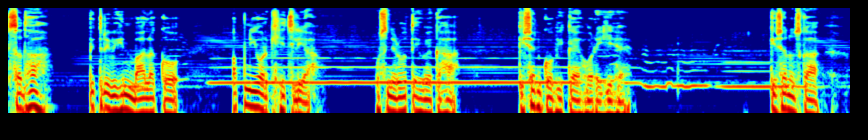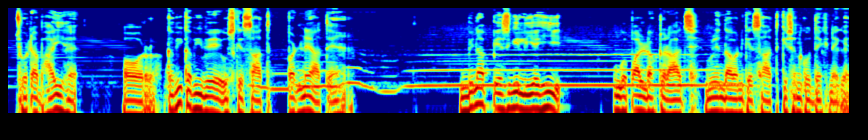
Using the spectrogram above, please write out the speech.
सदा पितृविहीन बालक को अपनी ओर खींच लिया। उसने रोते हुए कहा, किशन को भी कह हो रही है? किशन उसका छोटा भाई है और कभी कभी वे उसके साथ पढ़ने आते हैं। बिना पेशगी लिए ही गोपाल डॉक्टर आज वृंदावन के साथ किशन को देखने गए।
